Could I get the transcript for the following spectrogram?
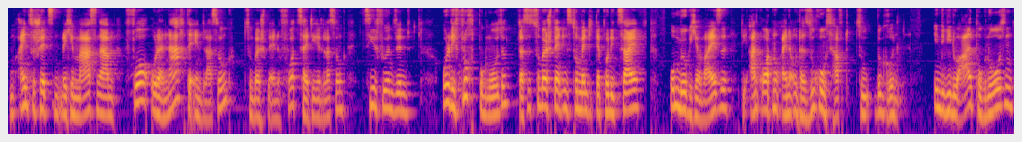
um einzuschätzen, welche Maßnahmen vor oder nach der Entlassung, zum Beispiel eine vorzeitige Entlassung, zielführend sind. Oder die Fluchtprognose, das ist zum Beispiel ein Instrument der Polizei, um möglicherweise die Anordnung einer Untersuchungshaft zu begründen. Individualprognosen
